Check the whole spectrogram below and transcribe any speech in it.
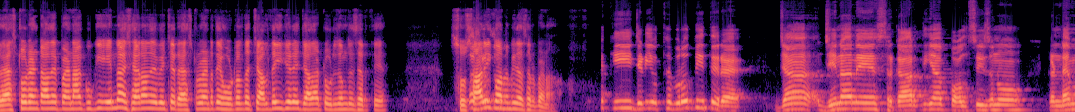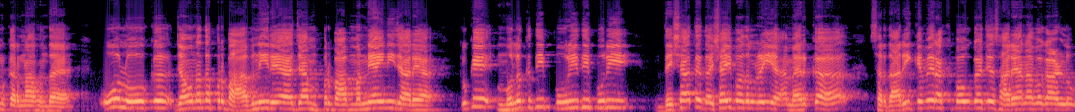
ਰੈਸਟੋਰੈਂਟਾਂ ਤੇ ਪੈਣਾ ਕਿਉਂਕਿ ਇਹਨਾਂ ਸ਼ਹਿਰਾਂ ਦੇ ਵਿੱਚ ਰੈਸਟੋਰੈਂਟ ਤੇ ਹੋਟਲ ਤਾਂ ਚੱਲਦੇ ਹੀ ਜਿਹੜੇ ਜ਼ਿਆਦਾ ਟੂਰਿਜ਼ਮ ਦੇ ਸਿਰ ਤੇ ਆ। ਸੋ ਸਾਰੀ ਇਕਨੋਮੀ ਦਾ ਅਸਰ ਪੈਣਾ। ਕਿ ਜਿਹੜੀ ਉੱਥੇ ਵਿਰੋਧੀ ਧਿਰ ਹੈ ਜਾਂ ਜਿਨ੍ਹਾਂ ਨੇ ਸਰਕਾਰ ਦੀਆਂ ਪਾਲਿਸੀਜ਼ ਨੂੰ ਕੰਡੈਮ ਕਰਨਾ ਹੁੰਦਾ ਹੈ ਉਹ ਲੋਕ ਜਾਂ ਉਹਨਾਂ ਦਾ ਪ੍ਰਭਾਵ ਨਹੀਂ ਰਿਹਾ ਜਾਂ ਪ੍ਰਭਾਵ ਮੰਨਿਆ ਹੀ ਨਹੀਂ ਜਾ ਰਿਹਾ ਕਿਉਂਕਿ ਮੁਲਕ ਦੀ ਪੂਰੀ ਦੀ ਪੂਰੀ ਦਿਸ਼ਾ ਤੇ ਦਸ਼ਾ ਹੀ ਬਦਲ ਰਹੀ ਹੈ। ਅਮਰੀਕਾ ਸਰਦਾਰੀ ਕਿਵੇਂ ਰੱਖ ਪਾਊਗਾ ਜੇ ਸਾਰਿਆਂ ਨਾਲ ਵਿਗਾੜ ਲਊ?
